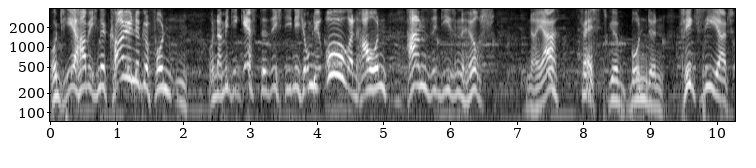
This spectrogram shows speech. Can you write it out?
Und hier habe ich eine Keule gefunden. Und damit die Gäste sich die nicht um die Ohren hauen, haben sie diesen Hirsch, naja, festgebunden, fixiert,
